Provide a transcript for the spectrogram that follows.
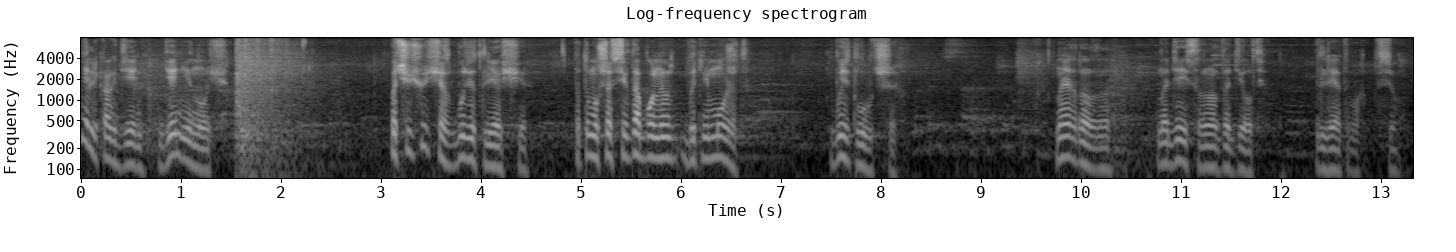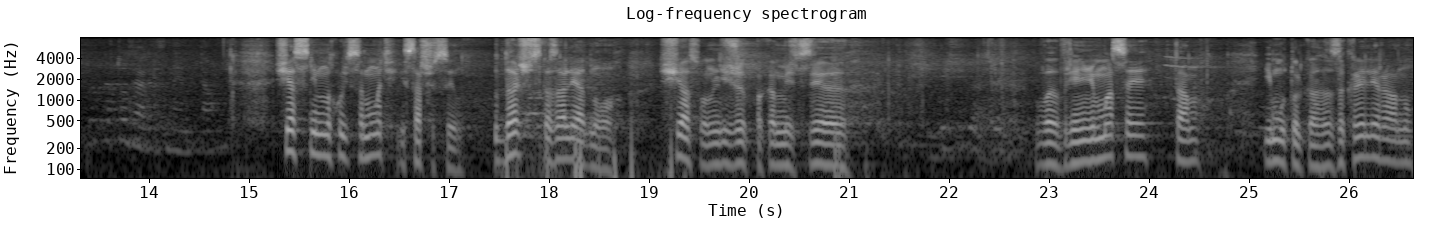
Или как день, день и ночь. По чуть-чуть сейчас будет легче. Потому что всегда больно быть не может. Будет лучше. На это надо надеяться, надо делать для этого все. Сейчас с ним находится мать и старший сын. Дальше сказали одно. Сейчас он лежит пока вместе в, реанимации там. Ему только закрыли рану,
